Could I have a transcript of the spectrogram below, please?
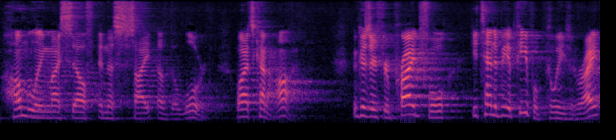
humbling myself in the sight of the Lord. Well, that's kind of odd. Because if you're prideful, you tend to be a people pleaser, right?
